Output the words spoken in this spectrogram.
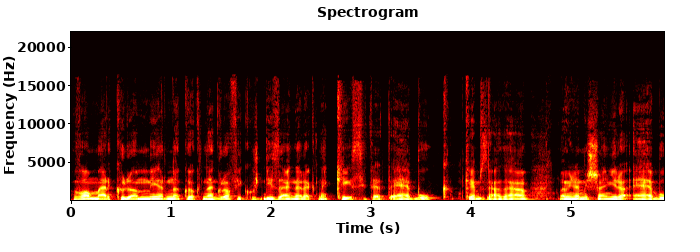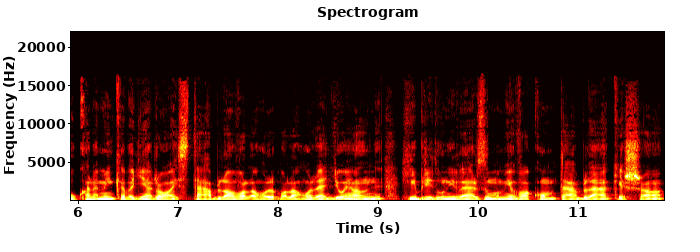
Van már külön mérnököknek, grafikus dizájnereknek készített e-book, képzeld el, ami nem is annyira e-book, hanem inkább egy ilyen rajztábla, valahol, valahol egy olyan hibrid univerzum, ami a vakom táblák és a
